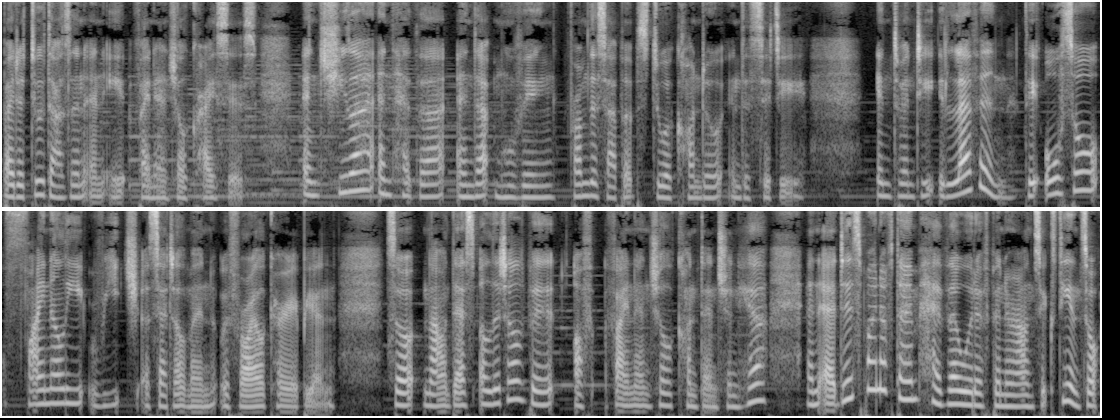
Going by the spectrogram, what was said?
by the 2008 financial crisis, and Sheila and Heather end up moving from the suburbs to a condo in the city. In 2011, they also finally reach a settlement with Royal Caribbean. So now there's a little bit of financial contention here, and at this point of time, Heather would have been around 16, so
